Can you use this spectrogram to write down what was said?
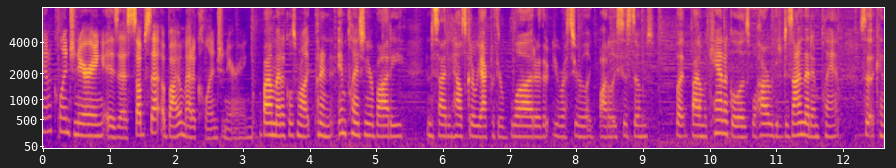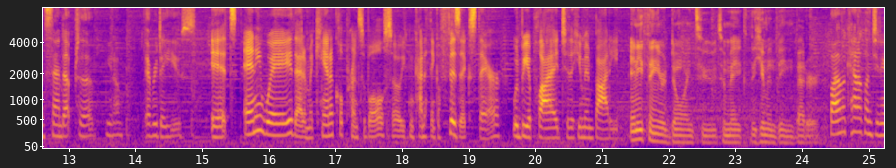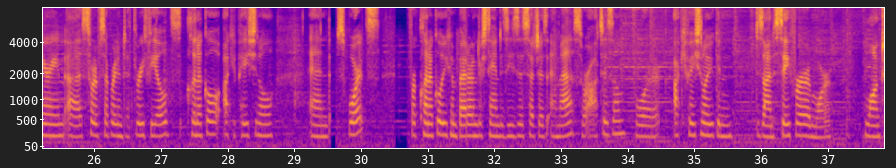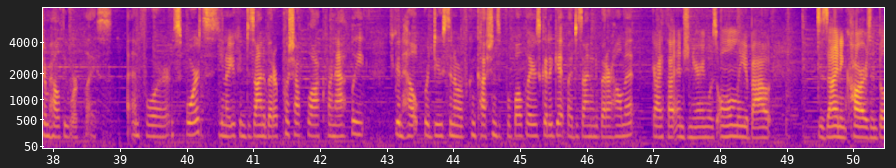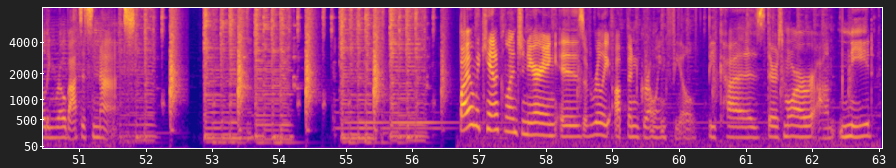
Biomechanical engineering is a subset of biomedical engineering. Biomedical is more like putting an implant in your body and deciding how it's going to react with your blood or the, your rest of your like bodily systems. But biomechanical is well, how are we going to design that implant so that it can stand up to you know everyday use? It's any way that a mechanical principle, so you can kind of think of physics there, would be applied to the human body. Anything you're doing to, to make the human being better. Biomechanical engineering uh, sort of separated into three fields clinical, occupational, and sports. For clinical, you can better understand diseases such as MS or autism. For occupational, you can design a safer and more long-term healthy workplace. And for sports, you know, you can design a better push-off block for an athlete. You can help reduce the number of concussions a football player is going to get by designing a better helmet. I thought engineering was only about designing cars and building robots. It's not. Biomechanical engineering is a really up and growing field because there's more um, need,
